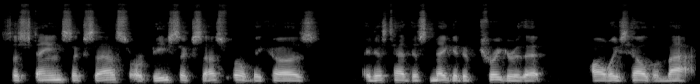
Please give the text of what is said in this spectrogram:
sustain success or be successful because they just had this negative trigger that always held them back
